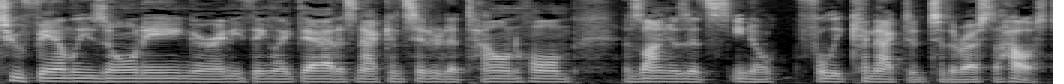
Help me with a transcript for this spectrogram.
two family zoning or anything like that. It's not considered a townhome as long as it's, you know, fully connected to the rest of the house.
